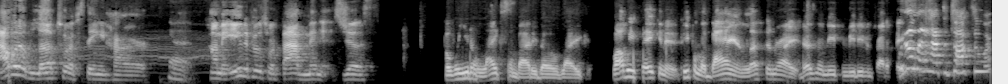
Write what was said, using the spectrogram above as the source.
I would have loved to have seen her Yeah. Come in, even if it was for five minutes. Just but when you don't like somebody though, like. Why we faking it? People are dying left and right. There's no need for me to even try to we don't have to talk to her.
